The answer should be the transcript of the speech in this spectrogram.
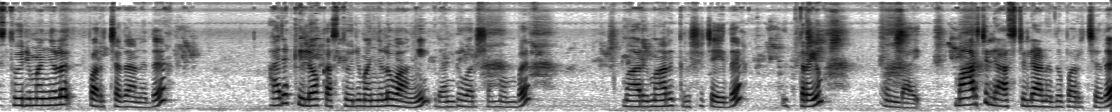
കസ്തൂരി മഞ്ഞൾ പറിച്ചതാണിത്. അര കിലോ കസ്തൂരി മഞ്ഞൾ വാങ്ങി രണ്ട് വർഷം മുമ്പ് മാറി മാറി കൃഷി ചെയ്ത് ഇത്രയും ഉണ്ടായി. മാർച്ച് ലാസ്റ്റിലാണ് ഇത് പറിച്ചത്.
